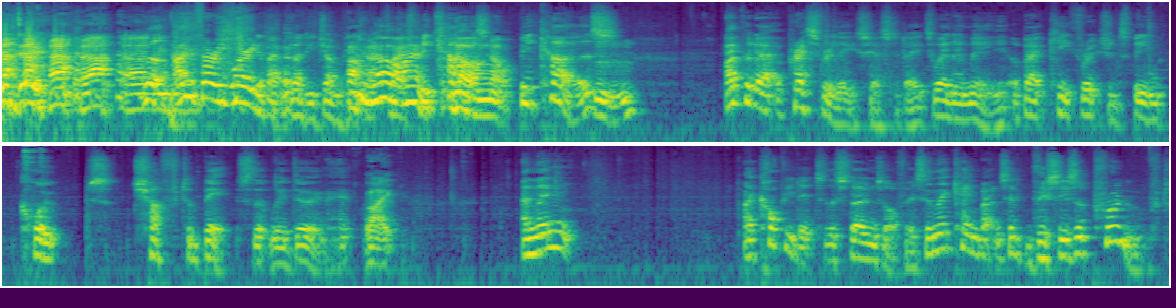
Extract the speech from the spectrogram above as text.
didn't do. Look, I'm very worried about bloody Jumping Oh, Jack no, Flash I am. because No, I'm not. because Mm. I put out a press release yesterday to NME about Keith Richards being quotes chuffed to bits that we're doing it, Right. and then I copied it to the Stones office, and they came back and said this is approved.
